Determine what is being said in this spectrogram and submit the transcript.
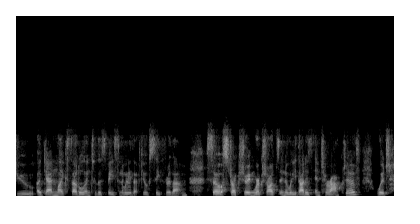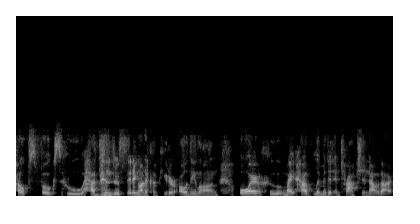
to again like settle into the space in a way that feels safe for them. So structuring workshops in a way that is interactive, which helps folks who have been just sitting on a computer all day long or who might have limited interaction now that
